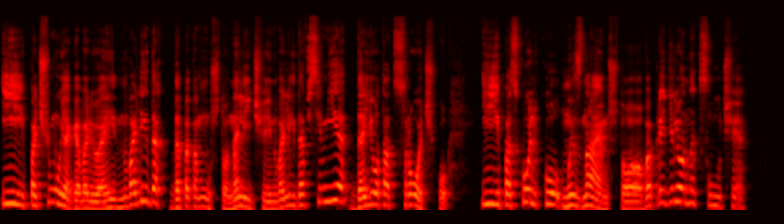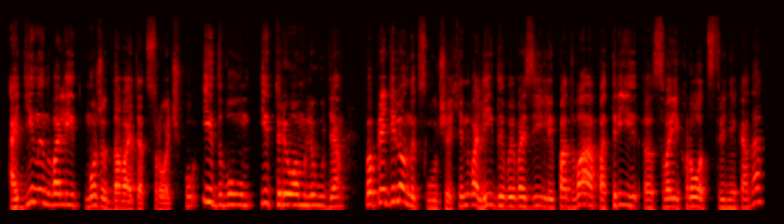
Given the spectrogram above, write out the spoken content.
И почему я говорю о инвалидах? Да потому что наличие инвалида в семье дает отсрочку. И поскольку мы знаем, что в определенных случаях один инвалид может давать отсрочку и двум, и трем людям, в определенных случаях инвалиды вывозили по два, по три э, своих родственника, да,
